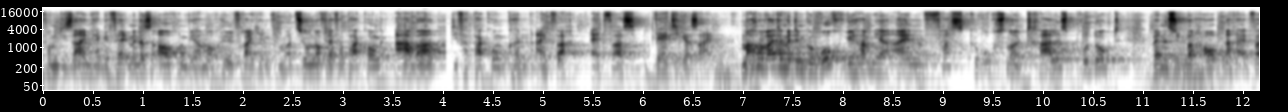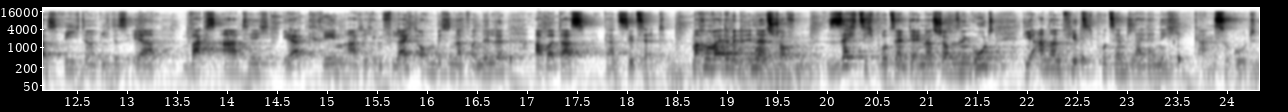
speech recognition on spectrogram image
Vom Design her gefällt mir das auch und wir haben auch hilfreiche Informationen auf der Verpackung, aber die Verpackungen können einfach etwas wertiger sein. Machen wir weiter mit dem Geruch. Wir haben hier ein fast geruchsneutrales Produkt. Wenn es überhaupt nach etwas riecht, dann riecht es eher wachsartig, eher cremeartig und vielleicht auch ein bisschen nach Vanille, aber das ganz dezent. Machen wir weiter mit den Inhaltsstoffen. 60% der Inhaltsstoffe sind gut, die anderen 40% leider nicht ganz so gut.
